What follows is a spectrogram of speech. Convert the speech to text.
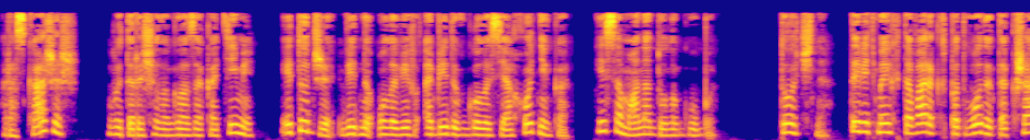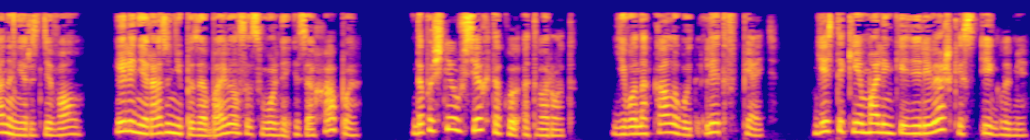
«Расскажешь?» – вытаращила глаза Катиме, и тут же, видно, уловив обиду в голосе охотника, и сама надула губы. «Точно, ты ведь моих товарок с подвода так шана не раздевал. Или ни разу не позабавился с вольной из Ахапы? Да почти у всех такой отворот. Его накалывают лет в пять. Есть такие маленькие деревяшки с иглами,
